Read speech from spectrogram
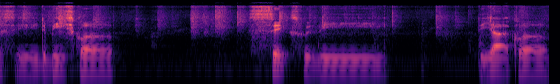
let's see the beach club. Sixth would be the yacht club.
